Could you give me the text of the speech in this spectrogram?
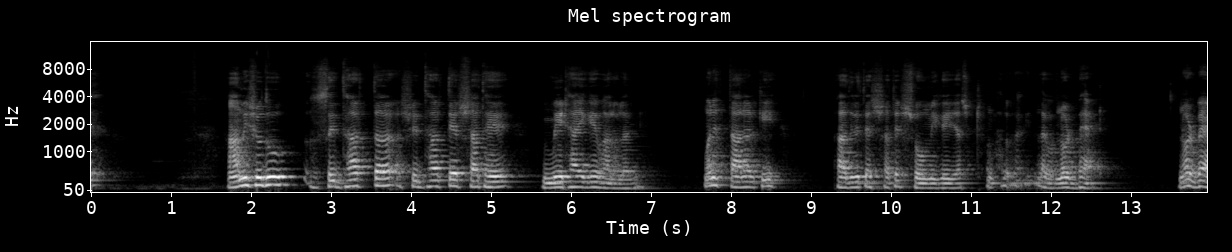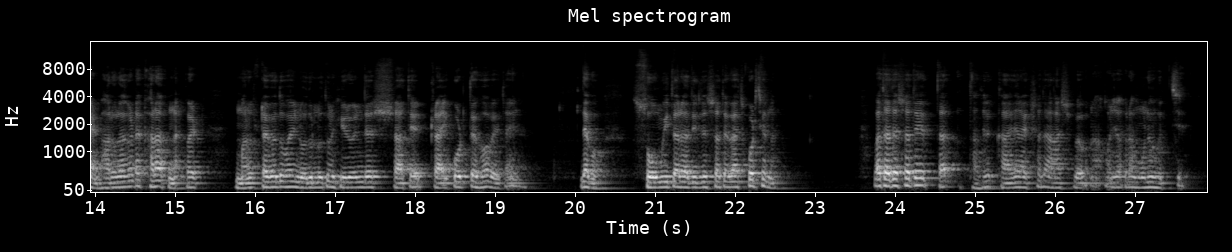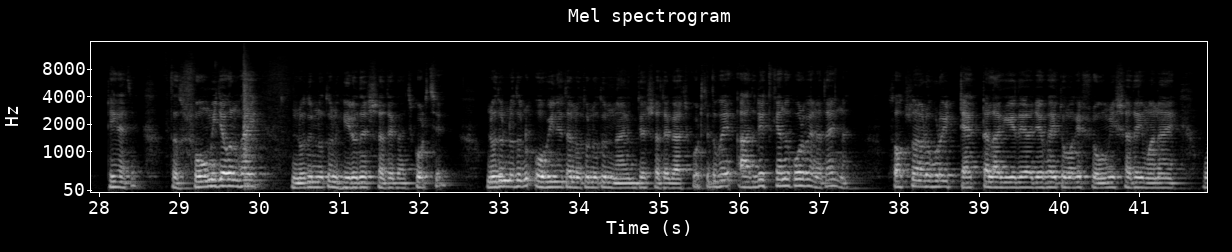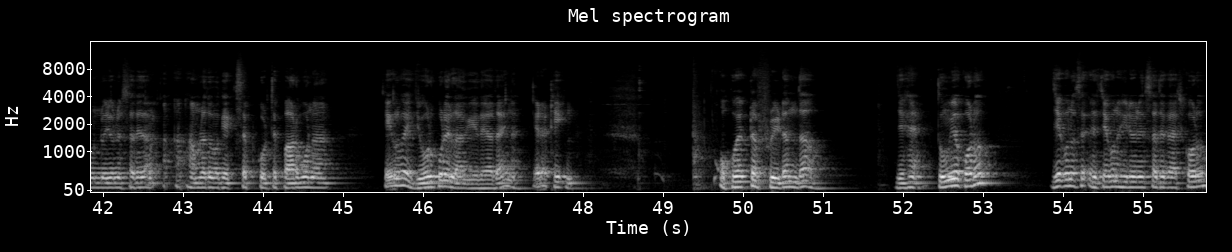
আমি শুধু সিদ্ধার্থ, সিদ্ধার্থের সাথে মিঠাইকে ভালো লাগে। মানে তার আর কি আদৃতের সাথে সৌমিকে জাস্ট ভালো লাগে। দেখো নট ব্যাড নট ব্যাড ভালো লাগাটা খারাপ না বাট মানুষটাকে তো ভাই নতুন নতুন হিরোইনদের সাথে ট্রাই করতে হবে, তাই না? দেখো সৌমিতার আদিত্যের সাথে কাজ করছে না। বা তাদের সাথে তাদের কাজ আর একসাথে আসবেও না, আমার যতটা মনে হচ্ছে, ঠিক আছে? তো সৌমি যখন ভাই নতুন নতুন হিরোদের সাথে কাজ করছে, নতুন নতুন অভিনেতা, নতুন নতুন নায়কদের সাথে কাজ করছে, তো ভাই আদ্রিত কেন করবে না, তাই না? সবসময় ওর উপর ওই ট্যাগটা লাগিয়ে দেওয়া যে ভাই তোমাকে সৌমির সাথেই মানায়, অন্যজনের সাথে আমরা তোমাকে অ্যাকসেপ্ট করতে পারব না, এগুলো ভাই জোর করে লাগিয়ে দেওয়া তাই না? এটা ঠিক না। ওকে একটা ফ্রিডম দাও। যে হ্যাঁ তুমিও করো, যে কোনো যে কোনো হিরোইনের সাথে কাজ করো,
